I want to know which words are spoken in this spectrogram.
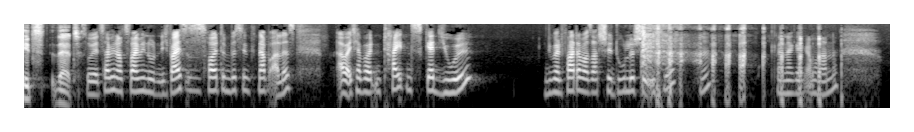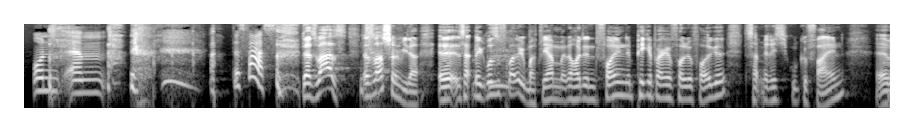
It's that. So, jetzt habe ich noch zwei Minuten. Ich weiß, es ist heute ein bisschen knapp alles, aber ich habe heute einen tighten Schedule. Wie mein Vater mal sagt, Schedule, Schedule. Ne? Kleiner Gag am Rande. Und ähm, das war's. Das war's. Das war's schon wieder. Äh, es hat mir große Freude gemacht. Wir haben heute einen vollen, pickepacke volle Folge. Das hat mir richtig gut gefallen. Äh,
